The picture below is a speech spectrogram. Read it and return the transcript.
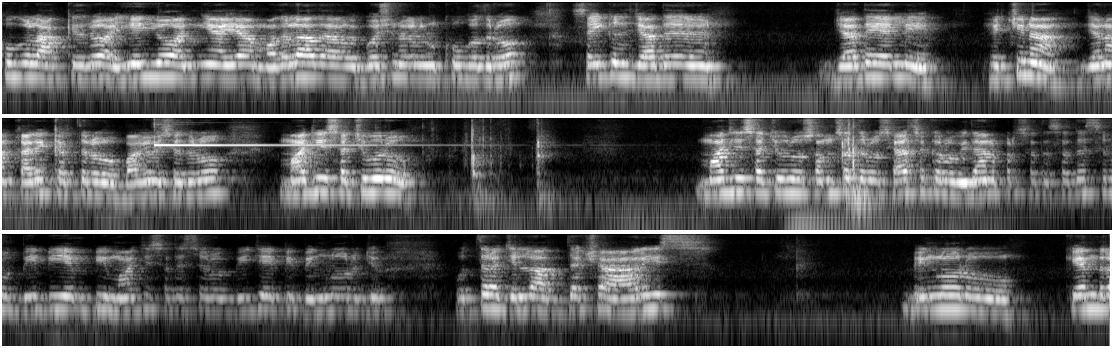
ಕೂಗಲು ಹಾಕಿದ್ರು. ಅಯ್ಯಯ್ಯೋ, ಅನ್ಯಾಯ. ಮೊದಲಾದ ಘೋಷಣೆಗಳನ್ನು ಕೂಗಿದ್ರು. ಸೈಕಲ್ ಜಾಥೆ ಜಾಥೆಯಲ್ಲಿ ಹೆಚ್ಚಿನ ಜನ ಕಾರ್ಯಕರ್ತರು ಭಾಗವಹಿಸಿದರು. ಮಾಜಿ ಸಚಿವರು ಮಾಜಿ ಸಚಿವರು, ಸಂಸದರು, ಶಾಸಕರು, ವಿಧಾನ ಪರಿಷತ್ ಸದಸ್ಯರು ಬಿ ಬಿ ಎಂ ಪಿ ಮಾಜಿ ಸದಸ್ಯರು ಬಿ ಜೆ ಪಿ ಬೆಂಗಳೂರು ಜಿ, ಉತ್ತರ ಜಿಲ್ಲಾ ಅಧ್ಯಕ್ಷ ಹಾರಿಸ್ ಬೆಂಗಳೂರು ಕೇಂದ್ರ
